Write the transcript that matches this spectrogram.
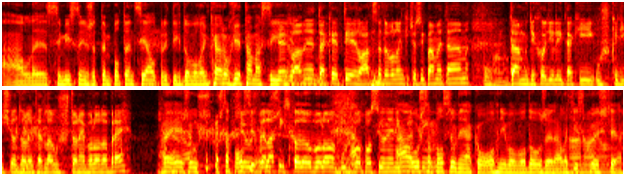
Ale si myslím, že ten potenciál pri tých dovolenkároch je tam asi... Je hlavne také tie lacné dovolenky, čo si pamätám. Tam, kde chodili takí, už keď išiel do letadla, už to nebolo dobre. Hej, hej, že už, už sa Že posil... už veľa tých schodov bolo, už bol posilnený Áno, už sa posil nejakou ohnivou vodou, že na letisku Áno, ešte. a-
